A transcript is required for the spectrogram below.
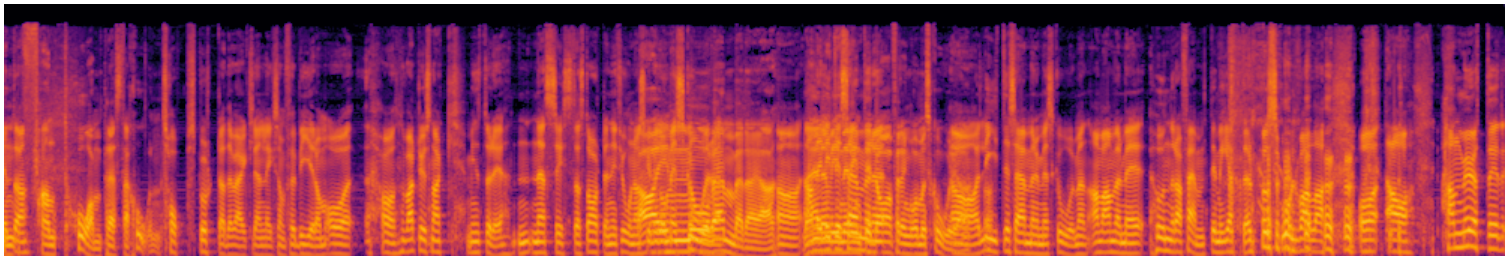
en fantomprestation. toppspurtade verkligen liksom förbi dem. Och ja, det vart ju snack, minns du det? Näst sista starten i fjol, han Ja, skulle gå i med skor. november där ja. Ja, han Nej, är den lite vinner inte sämre. idag för den går med skor. Ja, lite sämre med skor, men han vann väl med 150 meter på Solvalla. och ja, han möter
